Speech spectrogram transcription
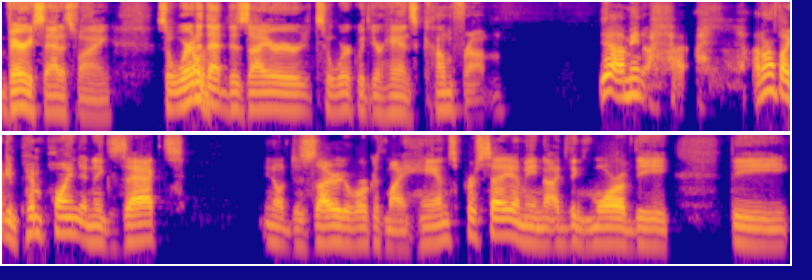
very satisfying so where Oh. did that desire to work with your hands come from Yeah, I mean, I, I don't know if I can pinpoint an exact, you know, desire to work with my hands per se. I mean, I think more of the the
